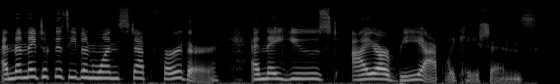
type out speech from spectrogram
And then they took this even one step further and they used IRB applications.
